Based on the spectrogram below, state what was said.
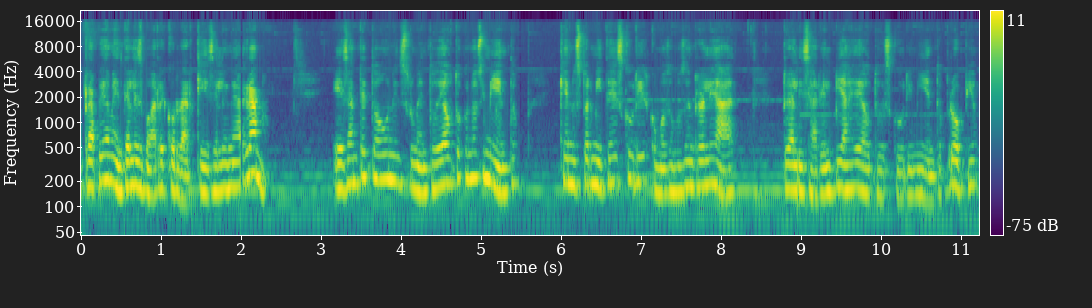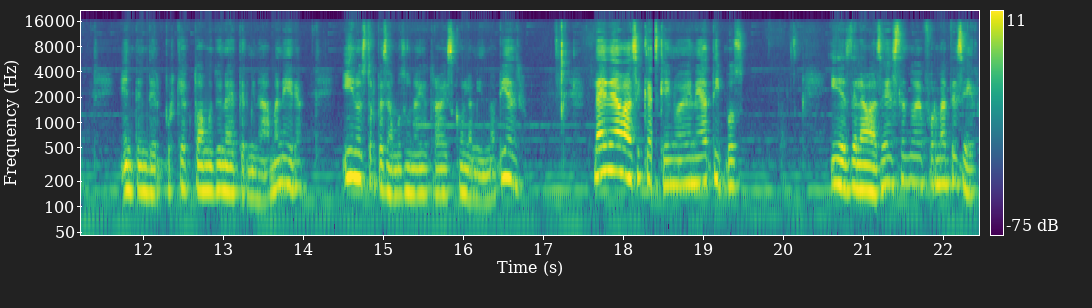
Rápidamente les voy a recordar qué es el Enneagrama. Es ante todo un instrumento de autoconocimiento que nos permite descubrir cómo somos en realidad, realizar el viaje de autodescubrimiento propio, entender por qué actuamos de una determinada manera y nos tropezamos una y otra vez con la misma piedra. La idea básica es que hay nueve neatipos y desde la base de estas nueve formas de ser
